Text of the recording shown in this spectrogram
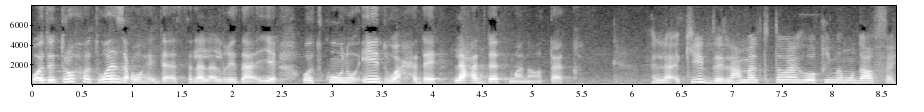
وقت تروحوا توزعوا هيدا السلال الغذائيه وتكونوا إيد واحدة لعدة مناطق. هلا أكيد العمل التطوعي هو قيمة مضافة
